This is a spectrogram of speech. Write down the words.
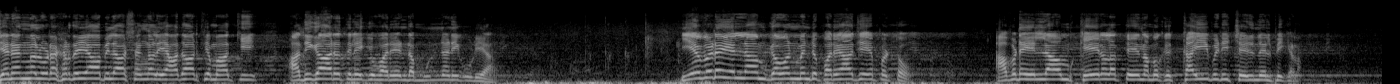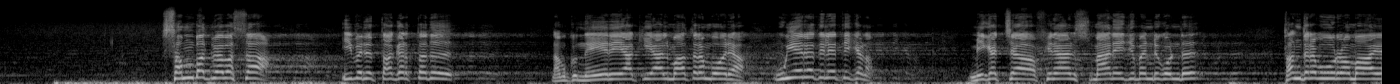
ജനങ്ങളുടെ ഹൃദയാഭിലാഷങ്ങൾ യാഥാർത്ഥ്യമാക്കി അധികാരത്തിലേക്ക് വരേണ്ട മുന്നണി കൂടിയാണ്. എവിടെയെല്ലാം ഗവൺമെന്റ് പരാജയപ്പെട്ടോ അവിടെയെല്ലാം കേരളത്തെ നമുക്ക് കൈപിടിച്ചെഴുന്നേൽപ്പിക്കണം സമ്പദ് വ്യവസ്ഥ ഇവർ തകർത്തത്. നമുക്ക് നേരെയാക്കിയാൽ മാത്രം പോരാ. ഉയരത്തിലെത്തിക്കണം. മികച്ച ഫിനാൻസ് മാനേജ്മെന്റ് കൊണ്ട് തന്ത്രപൂർവമായ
